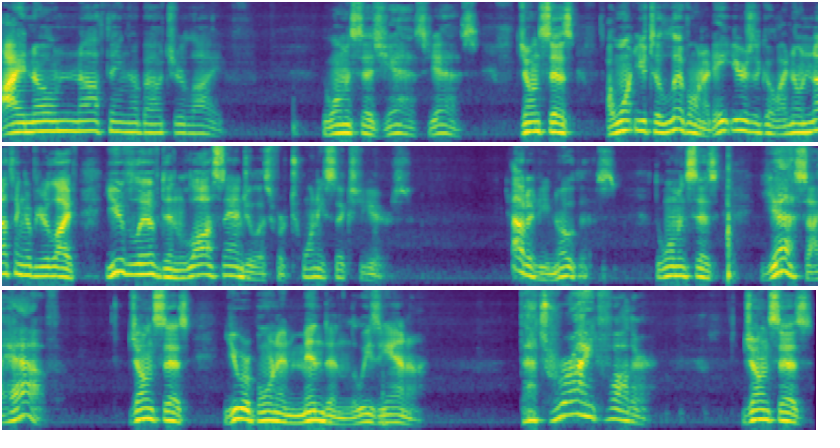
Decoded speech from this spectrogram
I know nothing about your life. The woman says, Yes, yes. Jones says, I want you to live on it. Eight years ago, I know nothing of your life. You've lived in Los Angeles for 26 years. How did he know this? The woman says, Yes, I have. Jones says, You were born in Minden, Louisiana. That's right, Father. Jones says,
